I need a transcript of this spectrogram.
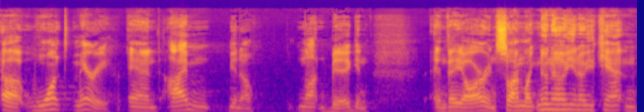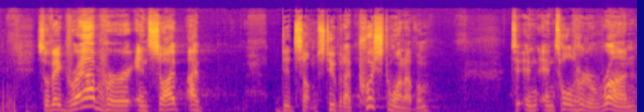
uh, want Mary, and I'm, you know, not big, and and they are, and so I'm like, no, no, you know, you can't. And so they grab her, and so I, I did something stupid. I pushed one of them to, and, and told her to run.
